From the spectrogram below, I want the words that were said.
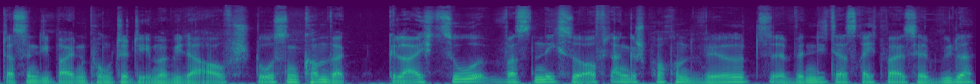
Das sind die beiden Punkte, die immer wieder aufstoßen. Kommen wir gleich zu. Was nicht so oft angesprochen wird, äh, wenn ich das recht weiß, Herr Bühler,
